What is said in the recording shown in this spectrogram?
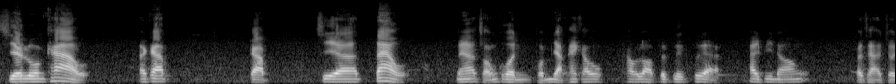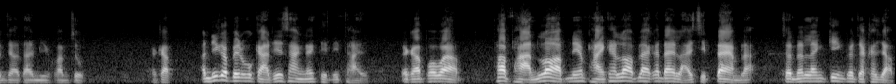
เชียร์รวงข้าวนะครับ กับเชียร์แต้วนะฮะสองคนผมอยากให้เขาเข้ารอบลึกๆ เพื่อให้พี่น้องประชาชนชาวไทยมีความสุขนะครับ อันนี้ก็เป็นโอกาสที่สร้างนักเทนนิสไทยนะครับ เพราะว่าถ้าผ่านรอบเนี้ยผ่านแค่รอบแรกก็ได้หลายสิบแต้มละฉะนั้นแรงกิ้งก็จะขยับ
